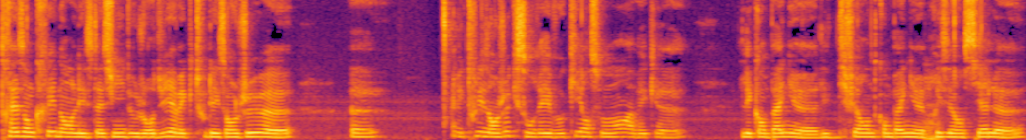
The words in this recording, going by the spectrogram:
très ancré dans les États-Unis d'aujourd'hui avec tous les enjeux, avec tous les enjeux qui sont réévoqués en ce moment avec les campagnes, les différentes campagnes présidentielles.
